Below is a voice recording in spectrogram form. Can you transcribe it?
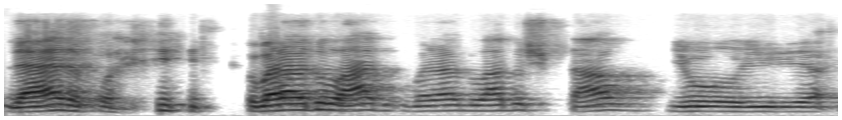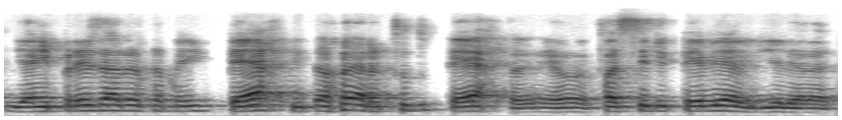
Nada, pô. Eu morava do lado, eu morava do lado do hospital e, o, e, a, e a empresa era também perto, então era tudo perto. Eu facilitei a minha vida, era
